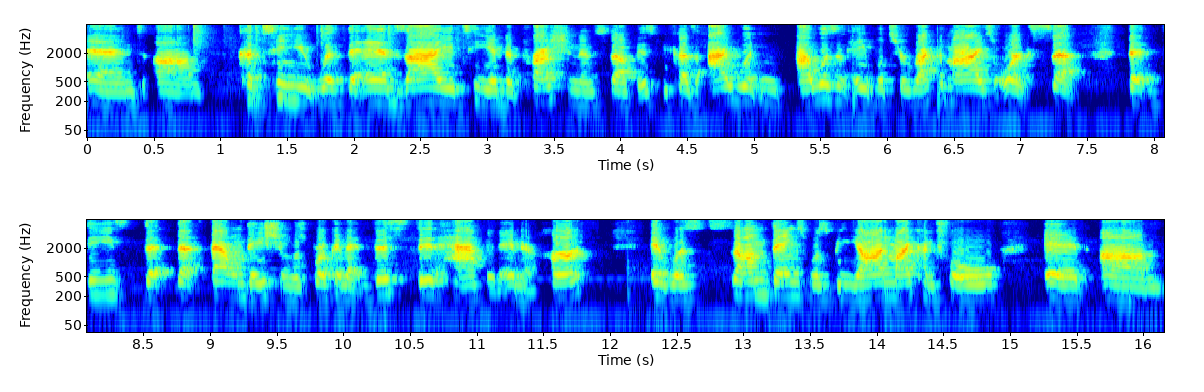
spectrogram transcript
and um, continued with the anxiety and depression and stuff is because I wouldn't I wasn't able to recognize or accept that these that that foundation was broken that this did happen and it hurt. It was some things was beyond my control. It um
